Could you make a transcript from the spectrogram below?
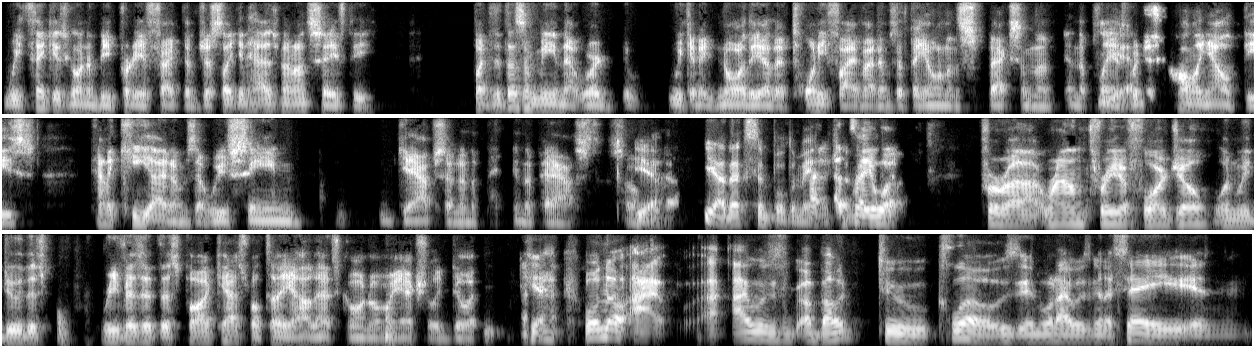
we think is going to be pretty effective, just like it has been on safety. But it doesn't mean that we're we can ignore the other 25 items that they own in the specs and the in the plans. Yeah. We're just calling out these kind of key items that we've seen gaps in in the in the past. So Yeah. Yeah, that's simple to I, manage. will tell you what, for uh, round three or four, Joe, when we do this, revisit this podcast, we'll tell you how that's going when we actually do it. Yeah. Well, no, I I- I was about to close, and what I was going to say in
